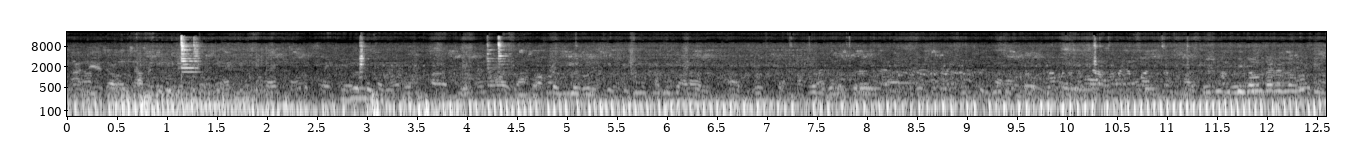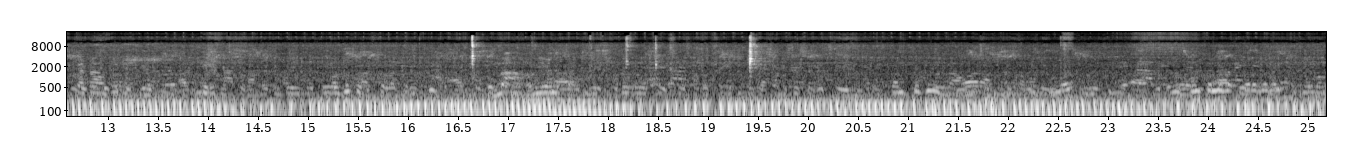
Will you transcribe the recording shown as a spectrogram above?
আহ, নিয়ে যাওয়া হচ্ছে আমরা কিন্তু দেখতে পাচ্ছি একই কিন্তু এক মোটরসাইকেল আহ, যেখানে বাচ্চাগুলো রয়েছে সেগুলো কিন্তু তারা আহ, ধরছে। এবং করে, আহ, আর যদি এই কাউন্টারে যাব তিন টাকা করে আহ, ছেড়ে দিচ্ছেন। আমরা কিন্তু এই মুহূর্তে অযথা চলাচল করছি। আর না আমি আহ, যে ছোট রয়েছে সেই সকল থেকে কিন্তু দেখানোর চেষ্টা করছি এই মুহূর্তে। এখান থেকে যাওয়ার আমরা সকলগুলো আহ, পরিচালনা করা যাবে না এবং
